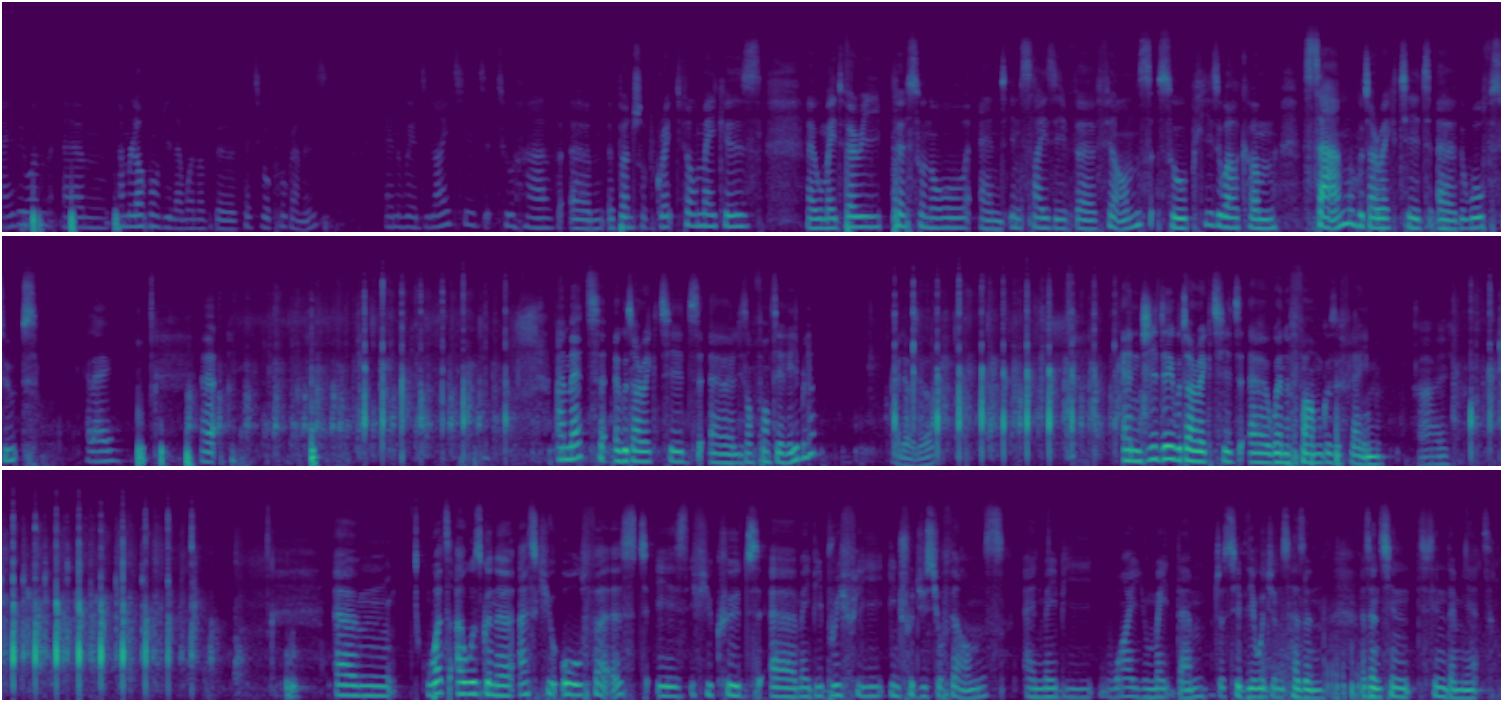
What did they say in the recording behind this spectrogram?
Hi everyone, um, I'm Laure Bonville, I'm one of the festival programmers. And we're delighted to have um, a bunch of great filmmakers uh, who made very personal and incisive uh, films. So please welcome Sam, who directed uh, The Wolf Suit. Hello. Uh, Ahmet, who directed uh, Les Enfants Terribles. Hello, hello. And Jide, who directed uh, When a Farm Goes Aflame. Hi. Um, what I was going to ask you all first is if you could uh, maybe briefly introduce your films and maybe why you made them, just if the audience hasn't hasn't seen seen them yet.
